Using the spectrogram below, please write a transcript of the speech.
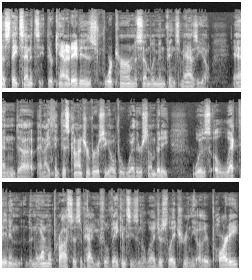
a state senate seat. Their candidate is four-term Assemblyman Vince Mazzeo, and uh, and I think this controversy over whether somebody was elected in the normal process of how you fill vacancies in the legislature and the other party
